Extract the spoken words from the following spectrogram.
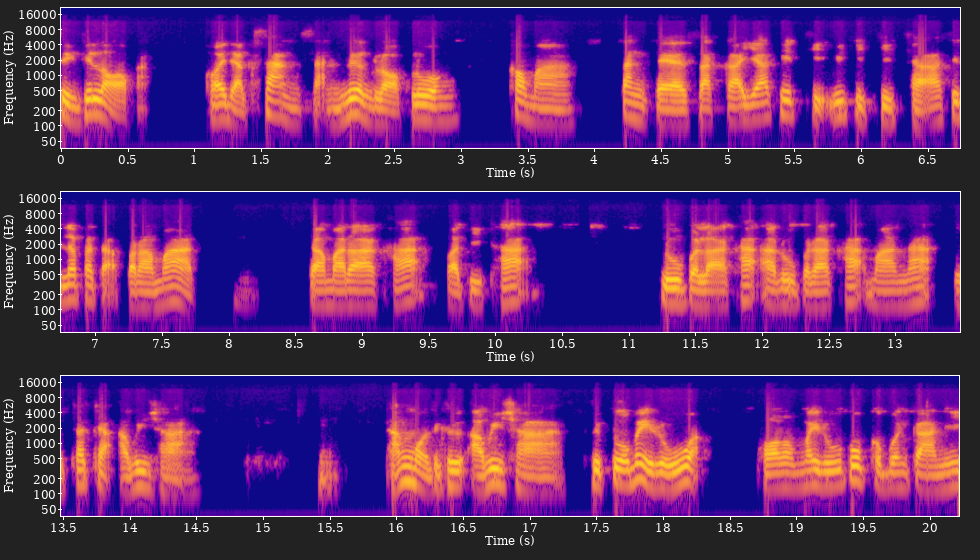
สิ่งที่หลอกอะ คอยอยากสร้างสรรค์เรื่องหลอกลวงเข้ามาตั้งแต่สักกายทิฏฐิวิจิกิจฉาศิลปะปรามาตกามราคะ ปฏิฆะรูปราคะอรูปราคะมานะอุทจจะอวิชชา ทั้งหมดคืออวิชชาคือตัวไม่รู้อะ พอไม่รู้ปุ๊บกระบวนการนี้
